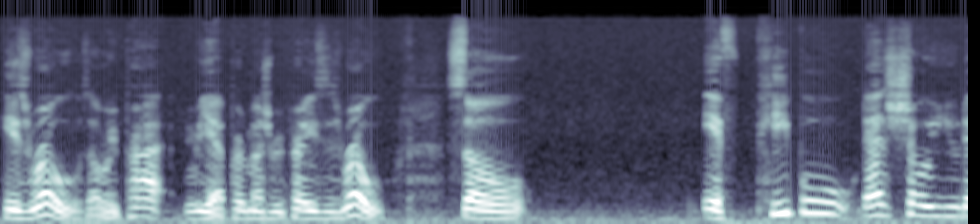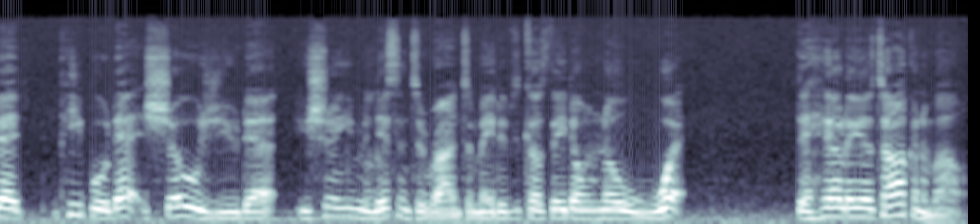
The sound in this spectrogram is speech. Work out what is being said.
his roles, or repri- yeah, pretty much reprise his role. So if people that show you that people that shows you that you shouldn't even listen to Rotten Tomatoes because they don't know what the hell they are talking about.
